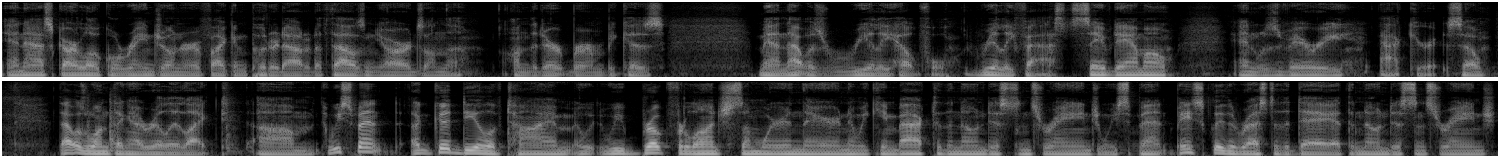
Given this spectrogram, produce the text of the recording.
and ask our local range owner if I can put it out at a thousand yards on the on the dirt berm because man, that was really helpful, really fast, saved ammo, and was very accurate. So that was one thing I really liked. Um, we spent a good deal of time. We broke for lunch somewhere in there, and then we came back to the known distance range, and we spent basically the rest of the day at the known distance range,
